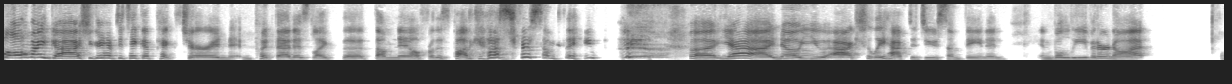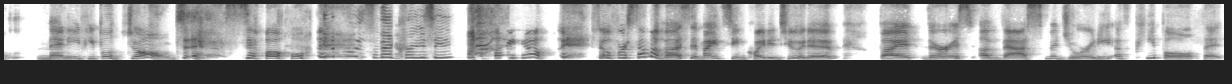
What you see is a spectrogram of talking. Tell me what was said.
Oh my gosh, you're gonna have to take a picture and, and put that as like the thumbnail for this podcast or something. but yeah, I know you actually have to do something, and and believe it or not, many people don't. so isn't that crazy? I know. So for some of us, it might seem quite intuitive, but there is a vast majority of people that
